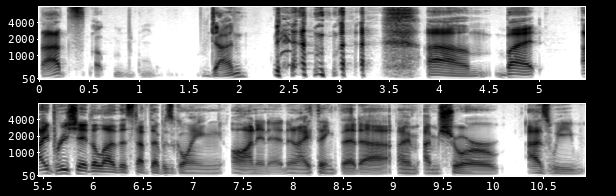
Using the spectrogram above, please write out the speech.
That's uh, done. um, but I appreciate a lot of the stuff that was going on in it, and I think that uh, I'm I'm sure as we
